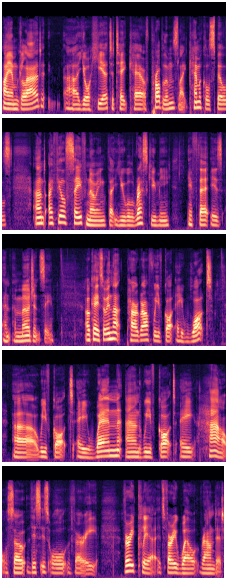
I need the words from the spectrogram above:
I am glad uh, you're here to take care of problems like chemical spills, and I feel safe knowing that you will rescue me if there is an emergency. Okay, so in that paragraph, we've got a what, uh, we've got a when and we've got a how. So this is all very, very clear. It's very well rounded.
